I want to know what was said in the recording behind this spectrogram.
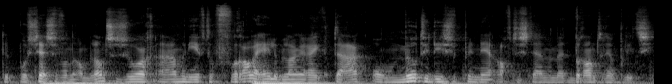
de processen van de ambulancezorg aan. Maar die heeft ook vooral een hele belangrijke taak om multidisciplinair af te stemmen met brandweer en politie.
